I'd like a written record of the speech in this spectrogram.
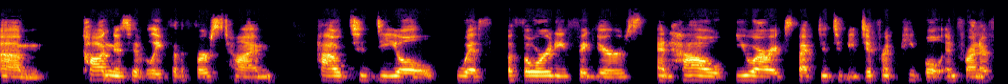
um, cognitively for the first time how to deal with authority figures and how you are expected to be different people in front of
